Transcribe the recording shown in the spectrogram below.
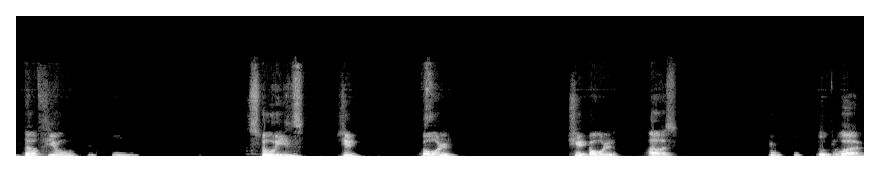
the few stories she told she told us were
